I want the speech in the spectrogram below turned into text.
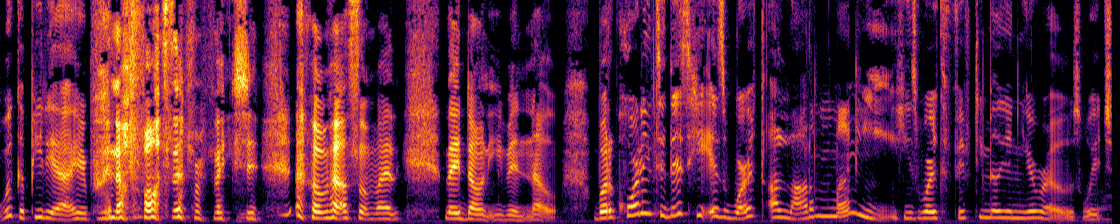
Wikipedia out here putting out false information about somebody they don't even know. But according to this, he is worth a lot of money. He's worth 50 million euros, which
